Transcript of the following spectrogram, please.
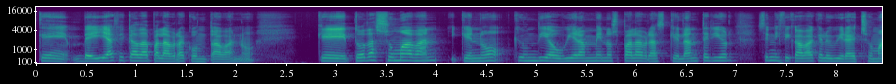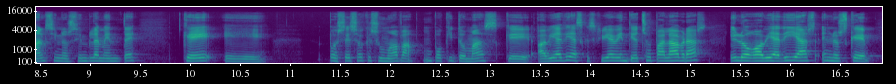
que veía que cada palabra contaba, ¿no? Que todas sumaban y que no que un día hubieran menos palabras que el anterior significaba que lo hubiera hecho mal, sino simplemente que eh, pues eso que sumaba un poquito más, que había días que escribía 28 palabras y luego había días en los que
